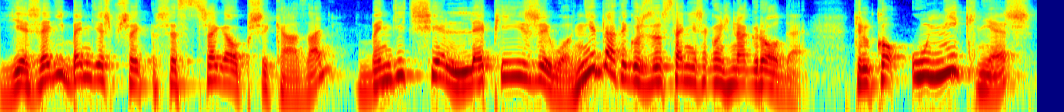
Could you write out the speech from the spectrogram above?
jeżeli będziesz prze- przestrzegał przykazań, będzie ci się lepiej żyło. Nie dlatego, że dostaniesz jakąś nagrodę, tylko unikniesz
